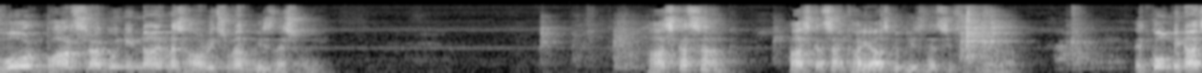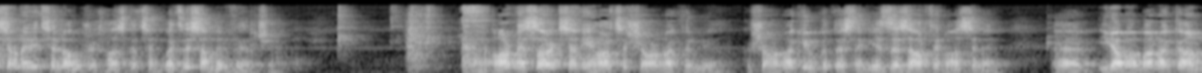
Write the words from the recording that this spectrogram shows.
որ բարձրագույնին նայում ես 150 հատ բիզնես ունի։ Հասկացանք։ Հասկացանք հայ ազգը բիզնեսից ուժեղ է։ Այդ կոմբինացիաներից էլ է ուժեղ, հասկացանք, բայց էսա մեր վերջը։ Արմեն Սարգսյանի հարցը շարունակվելու է։ Կշարունակի ու կտեսնենք, ես ձեզ արդեն ասել եմ, իրավաբանական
